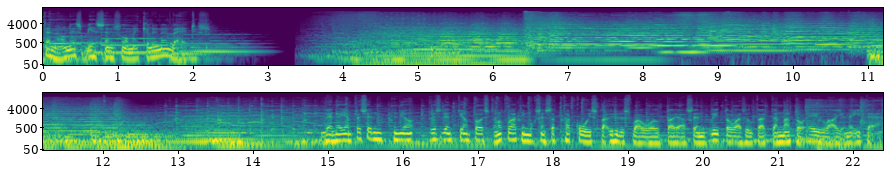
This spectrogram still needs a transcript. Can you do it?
Tämä on SBSn suomenkielinen lähetys. Venäjän presidentti on toistanut vaatimuksensa takuista Yhdysvalloilta ja sen liittolaisilta, että NATO ei laajene itään.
